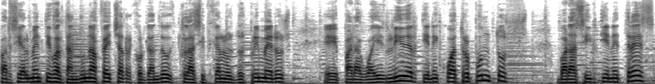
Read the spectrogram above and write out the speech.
parcialmente y faltando una fecha, recordando que clasifican los dos primeros, Paraguay es líder, tiene cuatro puntos, Brasil tiene tres,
